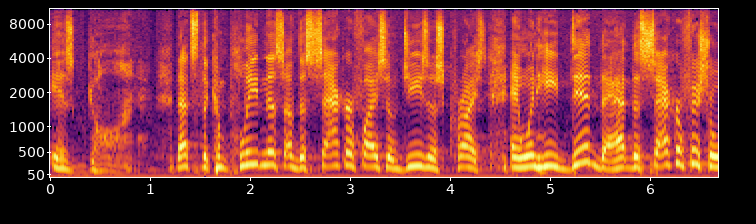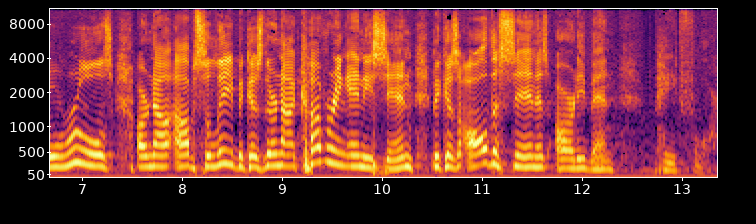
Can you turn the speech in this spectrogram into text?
is gone. That's the completeness of the sacrifice of Jesus Christ. And when he did that, the sacrificial rules are now obsolete because they're not covering any sin because all the sin has already been paid for.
